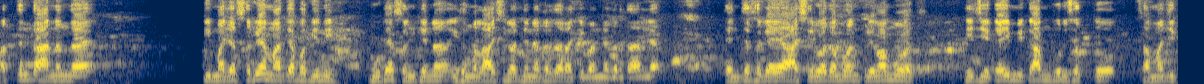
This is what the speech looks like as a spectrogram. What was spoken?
अत्यंत आनंद आहे की माझ्या सगळ्या मात्या भगिनी मोठ्या संख्येनं इथं मला आशीर्वाद देण्याकरता राखी बांधण्याकरता आल्या. त्यांच्या सगळ्या या आशीर्वादामुळे प्रेमामुळंच हे जे काही मी काम करू शकतो सामाजिक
